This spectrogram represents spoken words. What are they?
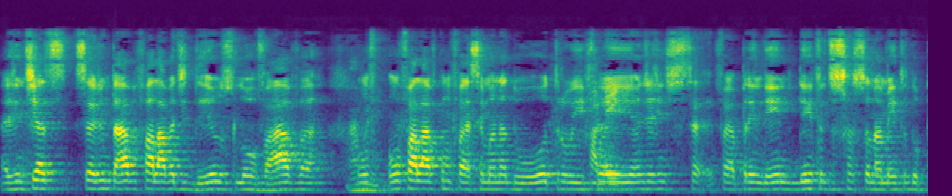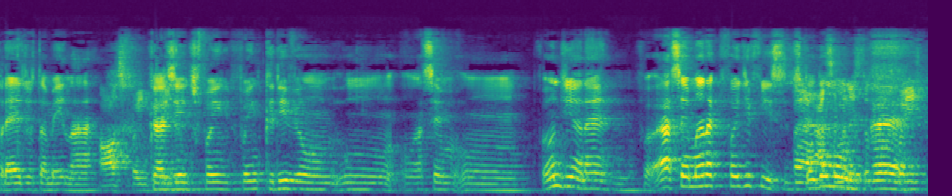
A gente ia, se juntava, falava de Deus, louvava. Um, um falava como foi a semana do outro e foi Amém. onde a gente foi aprendendo dentro do estacionamento do prédio também lá. Nossa, foi Que a incrível. gente foi, foi incrível um, um, uma um, foi um dia, né? Foi a semana que foi difícil de É, todo mundo. de todo mundo foi,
